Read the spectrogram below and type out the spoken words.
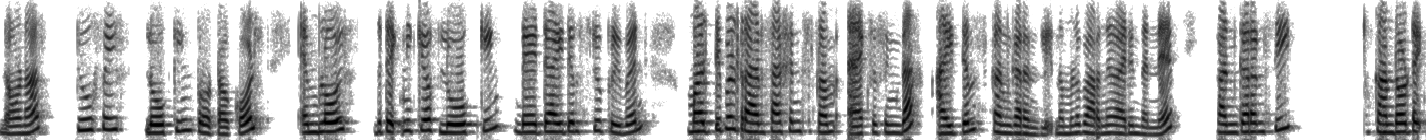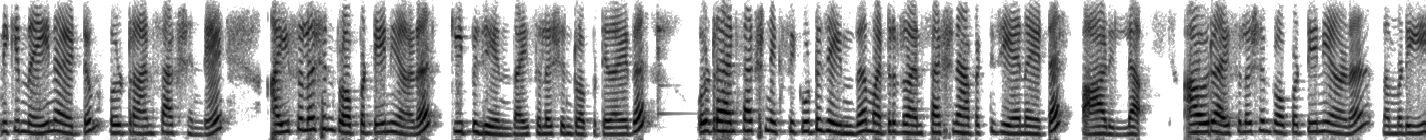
known as two-phase locking protocols employs the technique of locking data items to prevent multiple transactions from accessing the items concurrently. നമ്മൾ പറഞ്ഞ കാര്യം തന്നെ കൺകറൻസി കൺട്രോൾ ടെക്നിക്ക് മെയിൻ ആയിട്ടും ഒരു ട്രാൻസാക്ഷന്റെ ഐസൊലേഷൻ പ്രോപ്പർട്ടീനെയാണ് കീപ്പ് ചെയ്യുന്നത്. ഐസൊലേഷൻ പ്രോപ്പർട്ടി അതായത് ഒരു ട്രാൻസാക്ഷൻ എക്സിക്യൂട്ട് ചെയ്യുന്നത് മറ്റൊരു ട്രാൻസാക്ഷൻ അഫക്ട് ചെയ്യാനായിട്ട് പാടില്ല. ആ ഒരു ഐസൊലേഷൻ പ്രോപ്പർട്ടീനെയാണ് നമ്മുടെ ഈ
